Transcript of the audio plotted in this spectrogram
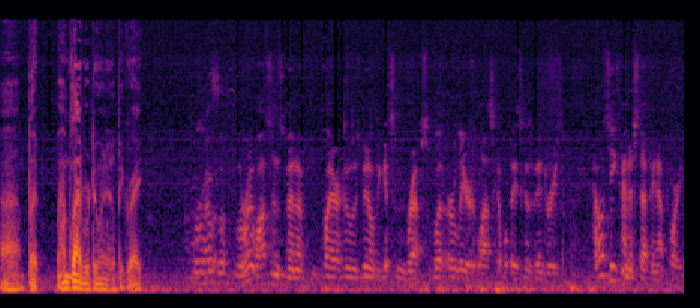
uh, but I'm glad we're doing it. It'll be great. Leroy Watson's been a player who's been able to get some reps earlier the last couple days because of injuries. How is he kind of stepping up for you?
